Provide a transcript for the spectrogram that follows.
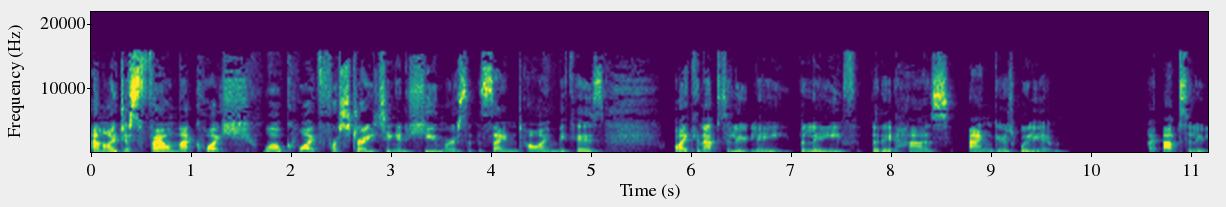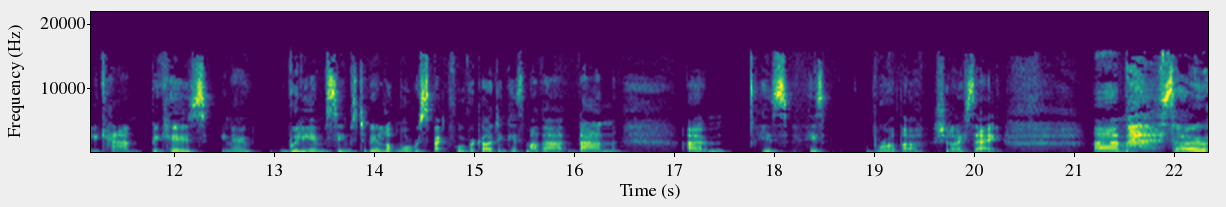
And i just found that quite well quite frustrating and humorous at the same time because i can absolutely believe that it has angered william. I absolutely can because you know William seems to be a lot more respectful regarding his mother than um, his his brother, should I say. Um, so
